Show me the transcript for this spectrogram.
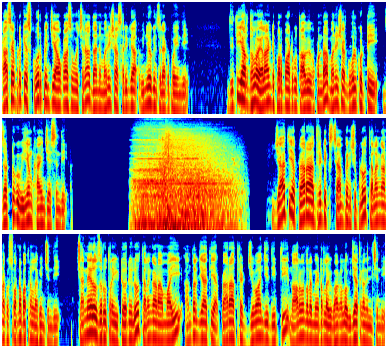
కాసేపటికే స్కోర్ పెంచే అవకాశం వచ్చినా దాన్ని మనీషా సరిగ్గా వినియోగించలేకపోయింది. ద్వితీయార్థంలో ఎలాంటి పొరపాటుకు తావివ్వకుండా మనీషా గోల్ కొట్టి జట్టుకు విజయం ఖాయం చేసింది. జాతీయ పారా అథ్లెటిక్స్ ఛాంపియన్షిప్లో తెలంగాణకు స్వర్ణ పథకం లభించింది. చెన్నైలో జరుగుతున్న ఈ టోర్నీలో తెలంగాణ అమ్మాయి అంతర్జాతీయ పారాథ్లెట్ జివాంజీ దీప్తి నాలుగు వందల మీటర్ల విభాగంలో విజేతగా నిలిచింది.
